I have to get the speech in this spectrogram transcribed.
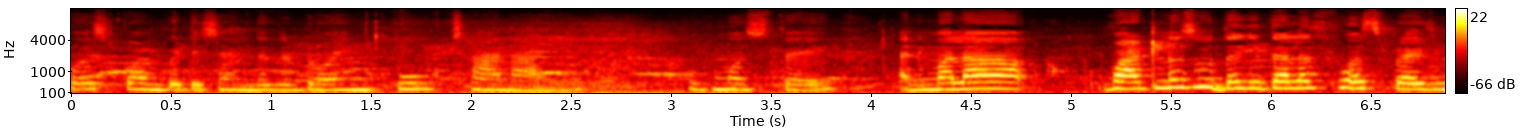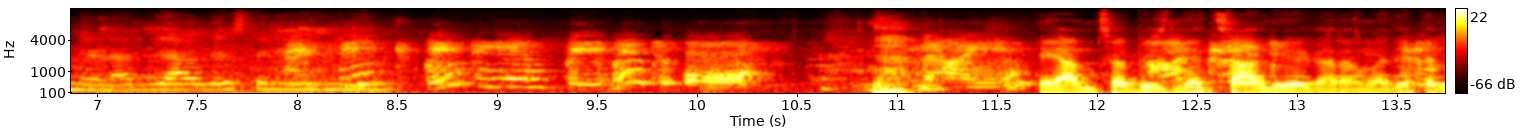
फर्स्ट कॉम्पिटिशन त्याचं ड्रॉइंग खूप छान आहे. खूप मस्त आहे. आणि मला वाटलंच होतं की त्यालाच फर्स्ट प्राईज मिळणार. ज्यावेळेस त्यांनी म्हणजे हे आमचा बिझनेस चालू आहे घरामध्ये तर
